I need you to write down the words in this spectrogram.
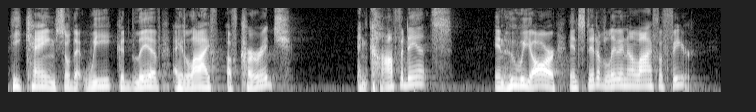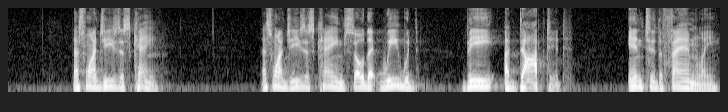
He came so that we could live a life of courage and confidence in who we are instead of living a life of fear. That's why Jesus came. That's why Jesus came so that we would be adopted into the family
